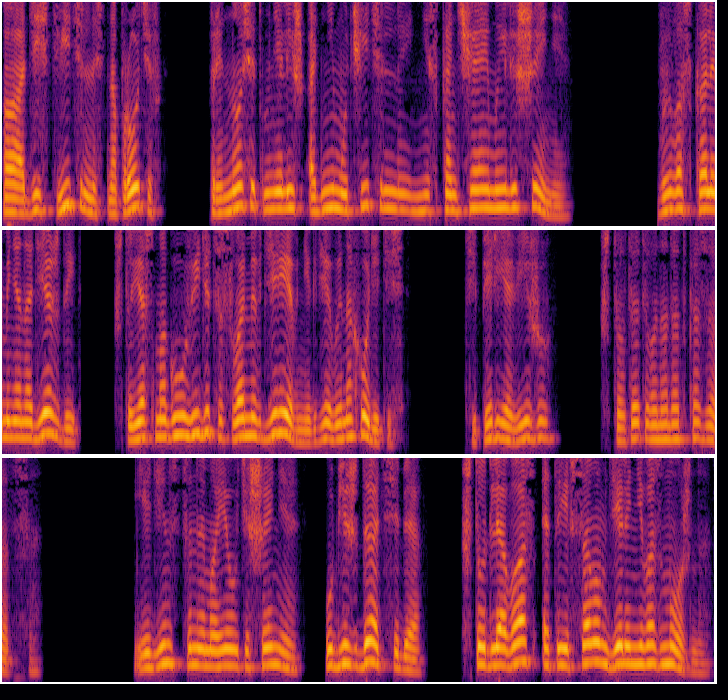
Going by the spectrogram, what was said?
а действительность, напротив, приносит мне лишь одни мучительные, нескончаемые лишения? Вы ласкали меня надеждой, что я смогу увидеться с вами в деревне, где вы находитесь. Теперь я вижу, что от этого надо отказаться. Единственное мое утешение — убеждать себя, что для вас это и в самом деле невозможно.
